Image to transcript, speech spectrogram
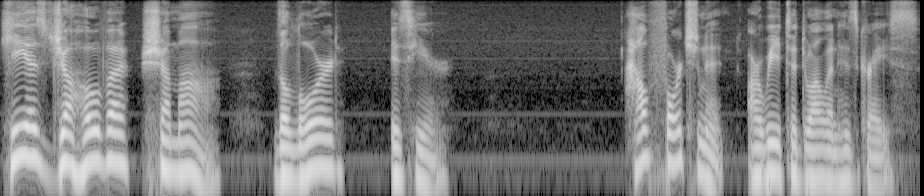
He is Jehovah Shammah. The Lord is here. How fortunate are we to dwell in His grace?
